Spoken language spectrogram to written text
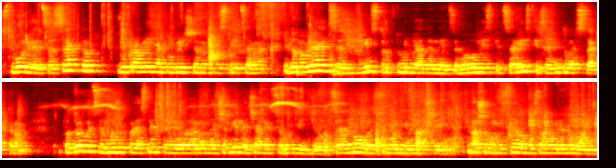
створюється сектор з управління публічними інвестиціями і додається дві структурні одиниці: головний спеціаліст і завідувач сектором. Подробиці можу пояснити Альона Черги, начальник цього відділу. Це нове сьогодні в нашій, нашому місцевому самоврядуванні.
